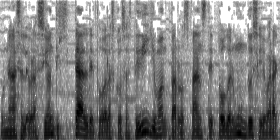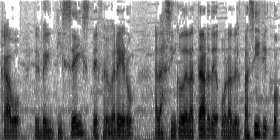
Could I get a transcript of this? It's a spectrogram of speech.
una celebración digital de todas las cosas de Digimon para los fans de todo el mundo y se llevará a cabo el 26 de febrero a las 5 de la tarde hora del Pacífico,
